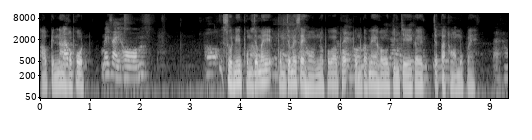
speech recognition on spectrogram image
เอาเป็นหน้าข้าวโพด ไม่ใส่หอม เพราะ สูตรนี้ผมจะไม่ผมจะไม่ใส่หอมเนอะเพราะว่าเพราะผมกับแม่เขากินเจก็จะตัดหอมออกไปตัดเขา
